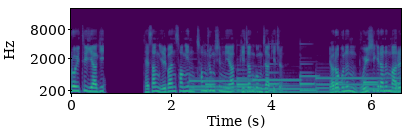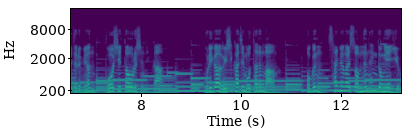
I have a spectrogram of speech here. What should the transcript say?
프로이트 이야기 대상 일반 성인 청중심리학 비전공자 기준 여러분은 무의식이라는 말을 들으면 무엇이 떠오르십니까? 우리가 의식하지 못하는 마음 혹은 설명할 수 없는 행동의 이유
